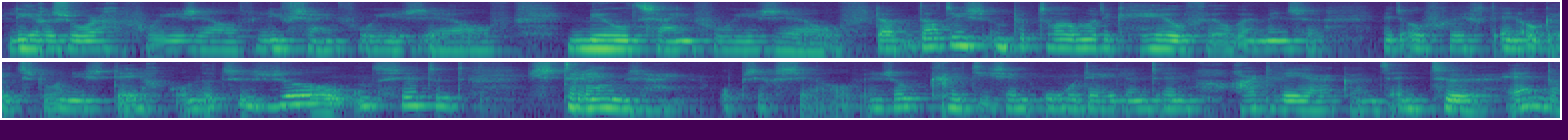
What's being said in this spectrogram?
leren zorgen voor jezelf, lief zijn voor jezelf, mild zijn voor jezelf. Dat, dat is een patroon wat ik heel veel bij mensen met overgewicht en ook eetstoornis tegenkom. Dat ze zo ontzettend streng zijn op zichzelf en zo kritisch en oordelend en hardwerkend en te. Hè? Dat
